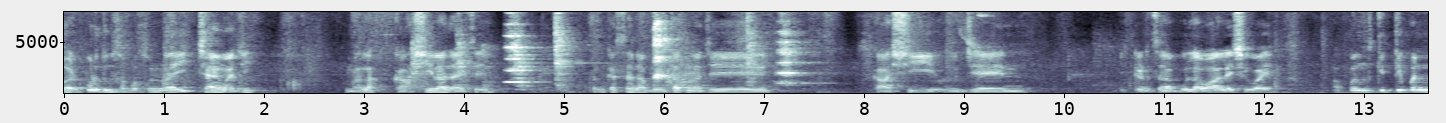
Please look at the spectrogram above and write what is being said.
भरपूर दिवसापासून ना इच्छा आहे माझी. मला काशीला जायचं आहे पण कसं ना बोलतात ना जे काशी उज्जैन इकडचा बोलावा आल्याशिवाय आपण किती पण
